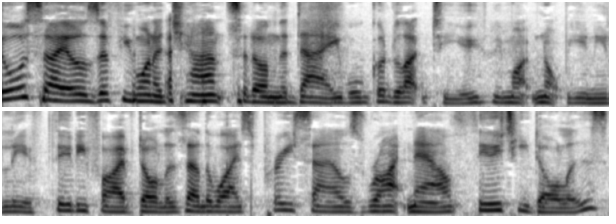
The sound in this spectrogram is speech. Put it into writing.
door sales, if you want to chance it on the day, well, good luck to you. There might not be any left. $35. Otherwise, pre-sales right now, $30.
